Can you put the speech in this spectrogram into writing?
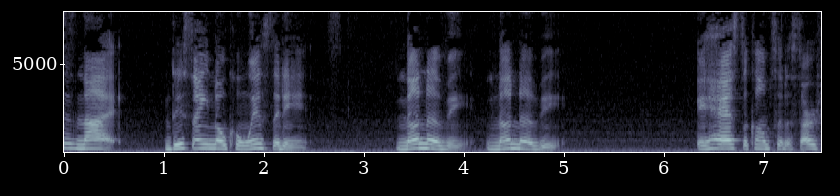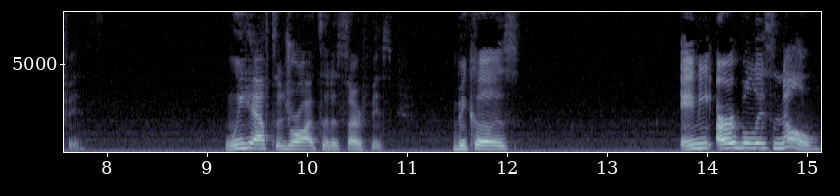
is not, this ain't no coincidence. None of it. None of it. It has to come to the surface. We have to draw it to the surface because any herbalist know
